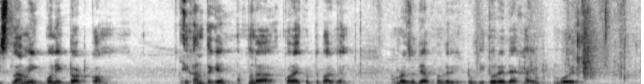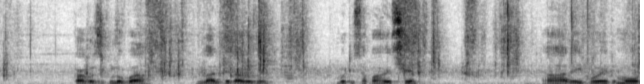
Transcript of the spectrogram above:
Islamic Banik dot com এখান থেকে আপনারা ক্রয় করতে পারবেন। আমরা যদি আপনাদেরকে একটু ভিতরে দেখাই বইয়ের কাগজগুলো বা লালটে কাগজে বইটি ছাপা হয়েছে। আর এই বইয়ের মোট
